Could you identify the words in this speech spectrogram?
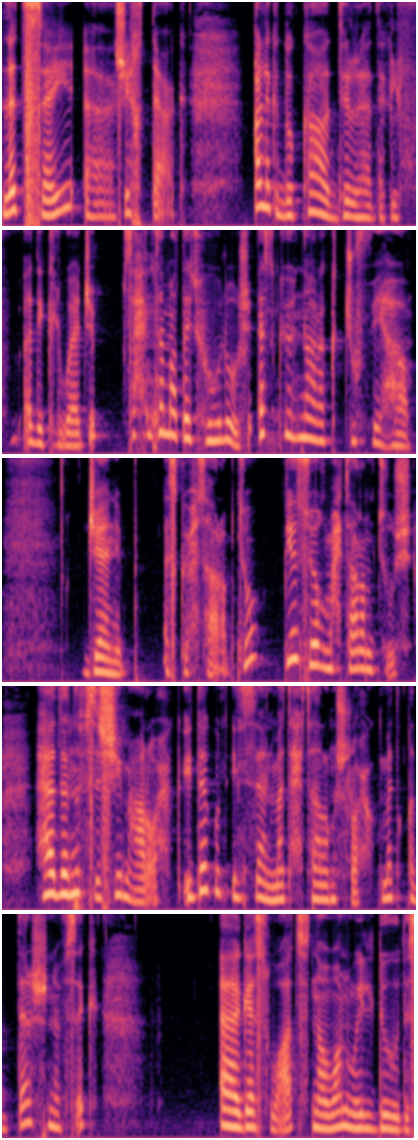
let's say uh, شيخ تاعك قالك دوكا دير هذاك. هذيك الواجب بصح أنت ما عطيتهولوش. اسكو هنا راك تشوف فيها جانب؟ اسكو احترمتو بيان سور ما احترمتوش. هذا نفس الشيء مع روحك. إذا كنت إنسان ما تحترمش روحك ما تقدرش نفسك uh, guess what no one will do the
